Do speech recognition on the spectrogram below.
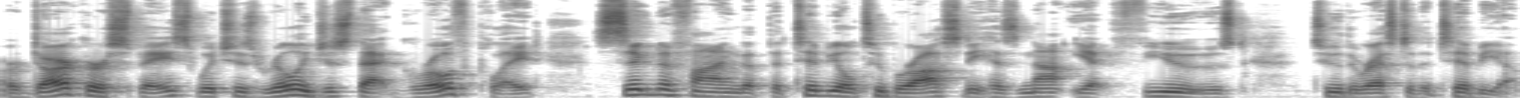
or darker space, which is really just that growth plate, signifying that the tibial tuberosity has not yet fused to the rest of the tibia.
